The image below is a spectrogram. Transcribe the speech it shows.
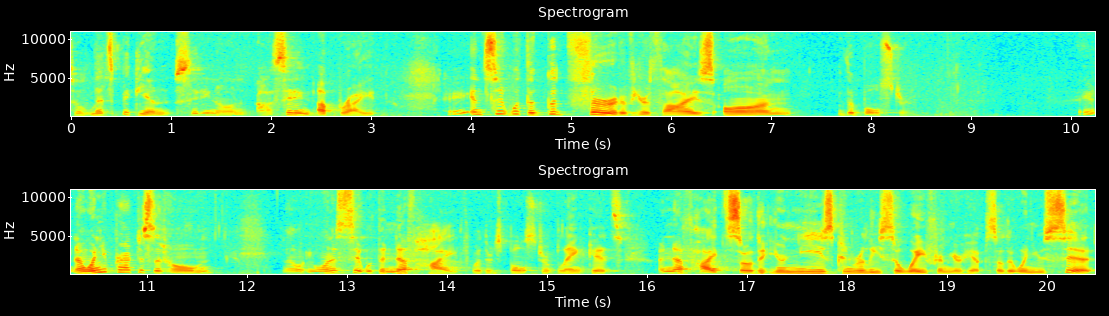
So let's begin sitting on uh, sitting upright, okay, and sit with a good third of your thighs on the bolster. Okay, now, when you practice at home, now you want to sit with enough height, whether it's bolster, blankets, enough height so that your knees can release away from your hips, so that when you sit,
